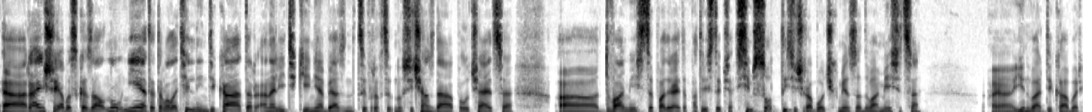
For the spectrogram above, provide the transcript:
А, раньше я бы сказал, ну нет, это волатильный индикатор, аналитики не обязаны цифры в цифры. Но сейчас, да, получается, а, два месяца подряд, это по 350. 700 тысяч рабочих мест за два месяца – Э, январь-декабрь,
